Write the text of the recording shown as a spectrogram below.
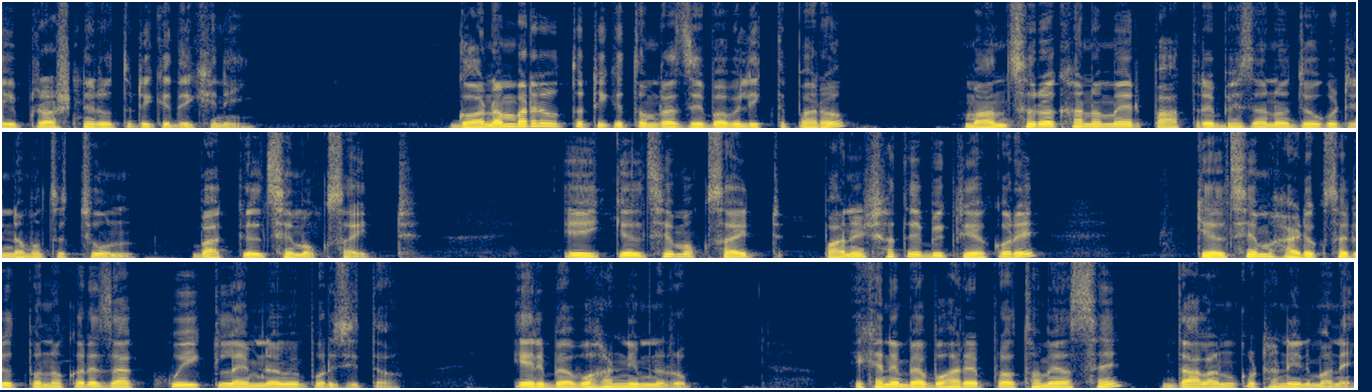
এই প্রশ্নের উত্তরটিকে দেখে নিই। গ নম্বরের উত্তরটিকে তোমরা যেভাবে লিখতে পারো, মানসুরা খানমের পাত্রে ভেজানো যৌগটির নাম হচ্ছে চুন বা ক্যালসিয়াম অক্সাইড। এই ক্যালসিয়াম অক্সাইড পানির সাথে বিক্রিয়া করে ক্যালসিয়াম হাইড্রোক্সাইড উৎপন্ন করে যা কুইক লাইম নামে পরিচিত। এর ব্যবহার নিম্নরূপ। এখানে ব্যবহারে প্রথমে আছে দালান কোঠা নির্মাণে।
